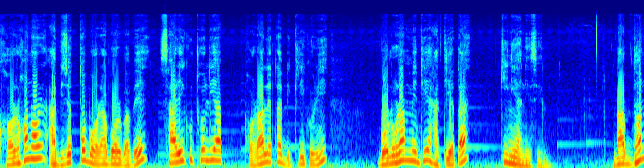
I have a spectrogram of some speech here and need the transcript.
ঘৰখনৰ আভিজাত্য বঢ়াবৰ বাবে চাৰিকোঠলীয়া ভঁৰাল এটা বিক্ৰী কৰি বলোৰাম মেধিয়ে হাতী এটা কিনি আনিছিল। বাপধন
